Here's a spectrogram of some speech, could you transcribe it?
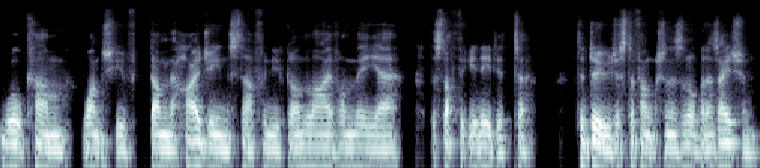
will come once you've done the hygiene stuff and you've gone live on the uh, the stuff that you needed to to do just to function as an organization.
